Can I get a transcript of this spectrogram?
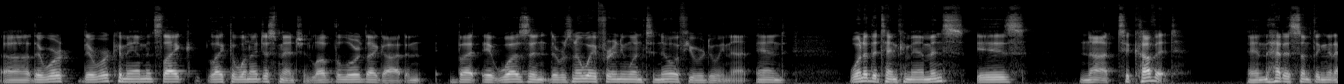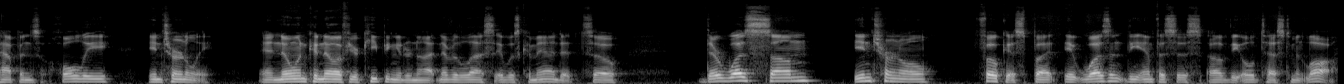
Uh, there were there were commandments like like the one I just mentioned, love the Lord thy God, and but it wasn't there was no way for anyone to know if you were doing that. And one of the Ten Commandments is not to covet, and that is something that happens wholly internally, and no one can know if you're keeping it or not. Nevertheless, it was commanded. So there was some internal focus, but it wasn't the emphasis of the Old Testament law.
